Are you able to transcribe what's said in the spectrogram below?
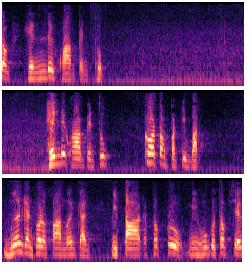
ต้องเห็นด้วยความเป็นทุกข์เห็นด้วยความเป็นทุกข์ก็ต้องปฏิบัติเหมือนกันพลความเหมือนกัน มีตากระทบรูป มีหูกระทบเสียง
